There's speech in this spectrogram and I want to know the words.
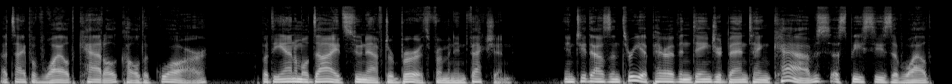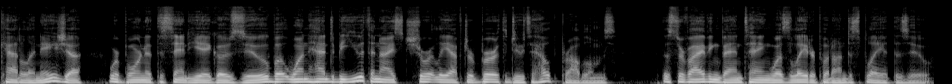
a type of wild cattle called a gaur, but the animal died soon after birth from an infection. In 2003, a pair of endangered Banteng calves, a species of wild cattle in Asia, were born at the San Diego Zoo, but one had to be euthanized shortly after birth due to health problems. The surviving Banteng was later put on display at the zoo.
